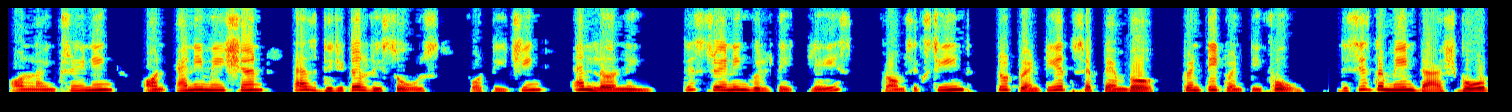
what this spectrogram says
online training on animation as digital resource for teaching and learning. This training will take place from 16th to 20th September 2024. This is the main dashboard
